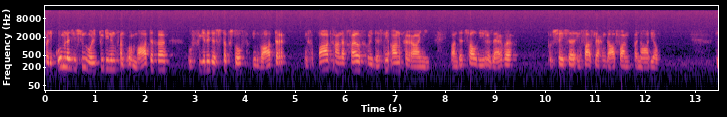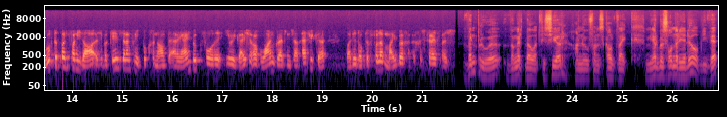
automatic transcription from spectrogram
Vir die komende seisoen word die toediening van oormatige hoeveelhede stikstof en water en gepaardgaande geilgroei dis nie aangeraai nie want dit sal die reserve prosesse en vaslegging daarvan benadeel. Die hoogtepunt van die dag is die bekendstelling van die boek genaamd The Ariane Book for the Irrigation of Wine Grapes in South Africa wat deur Dr Philip Meiburg geskryf is. Winpro wingerdbou adviseur Hanno van Skalkwyk. Meer besonderhede op die web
